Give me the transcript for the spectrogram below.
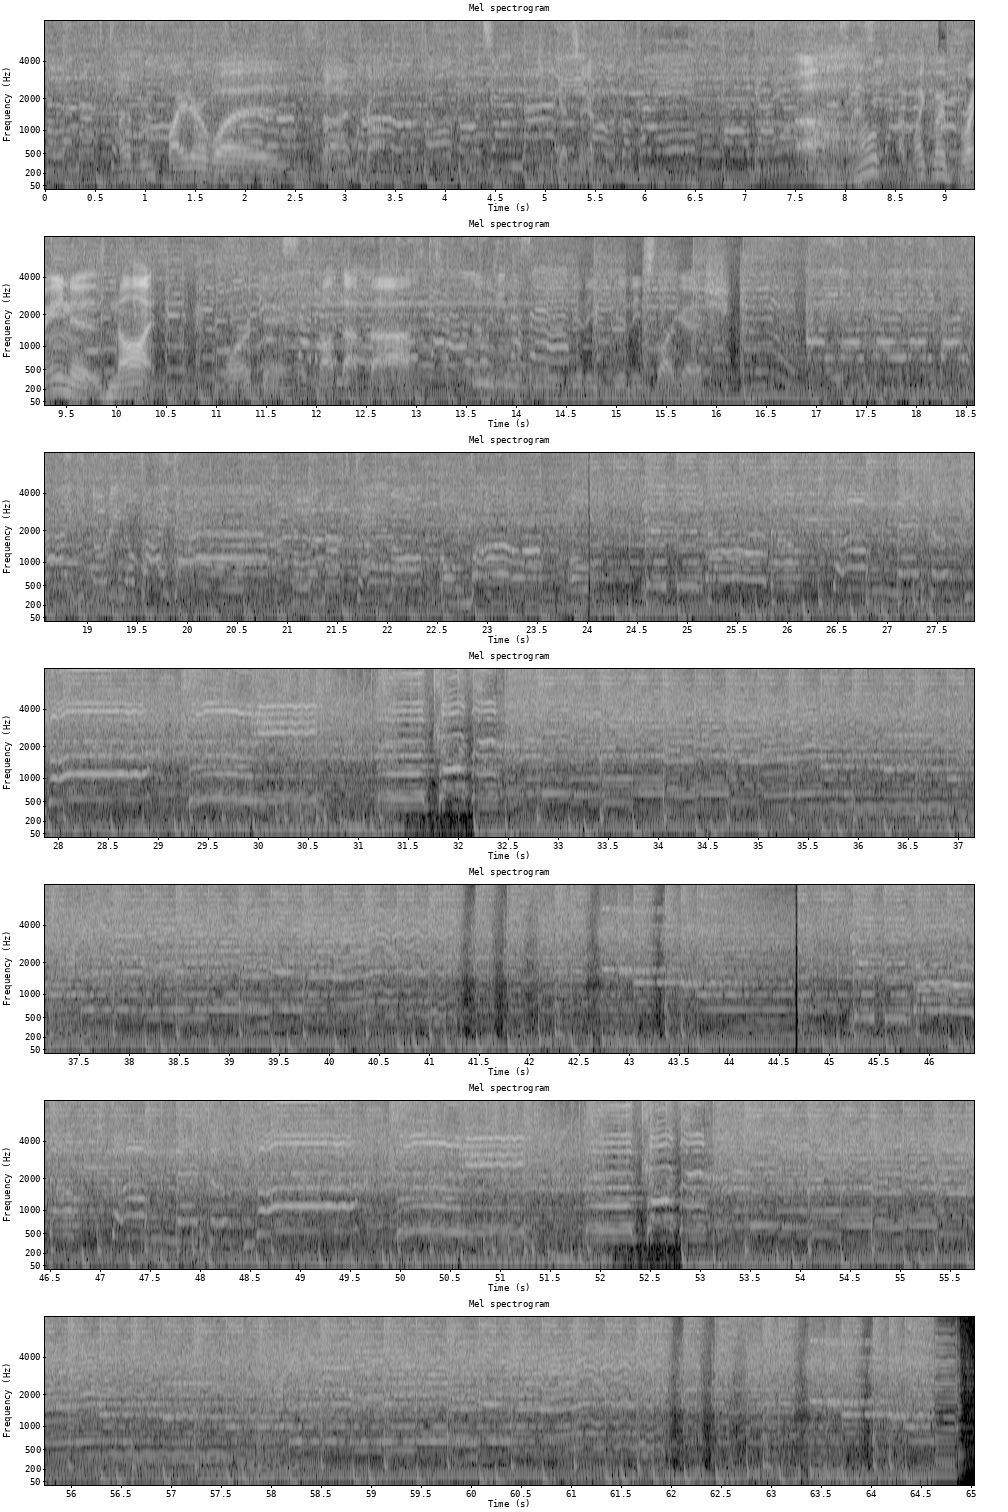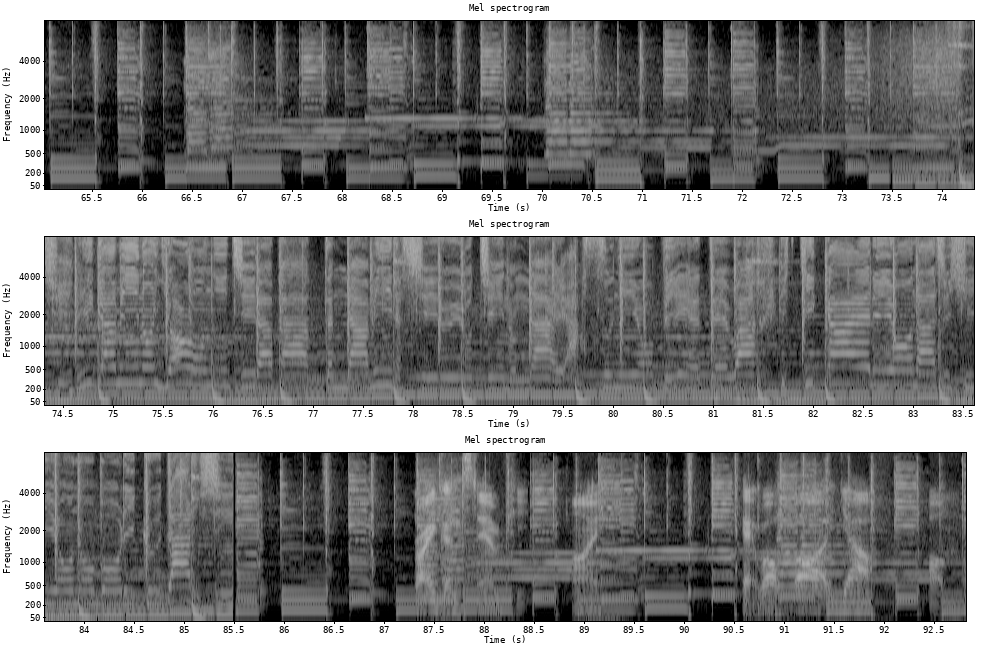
問わなくて How Boom Fighter was. Uh, I forgot. Jujutsu. Uh, I don't. Like, my brain is not working. It's not that fast. It's really, really, really, really, really sluggish. You 紙のように散らばった涙知る余地のない明日に怯えては生き返り同じ日を登り下りし Dragon Stampede. Fine. Okay, well, uh, yeah. Um.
